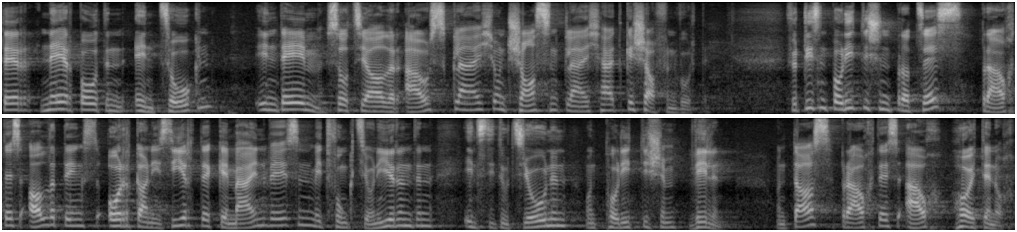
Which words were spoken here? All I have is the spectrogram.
der Nährboden entzogen, in dem sozialer Ausgleich und Chancengleichheit geschaffen wurde. Für diesen politischen Prozess braucht es allerdings organisierte Gemeinwesen mit funktionierenden Institutionen und politischem Willen. Und das braucht es auch heute noch.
